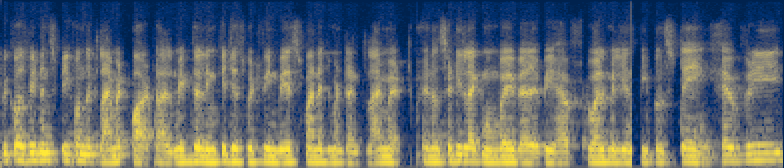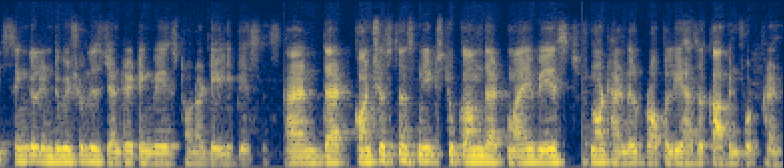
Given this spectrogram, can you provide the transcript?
because we didn't speak on the climate part, I'll make the linkages between waste management and climate. In a city like Mumbai, where we have 12 million people staying, every single individual is generating waste on a daily basis. And that consciousness needs to come that my waste, if not handled properly, has a carbon footprint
